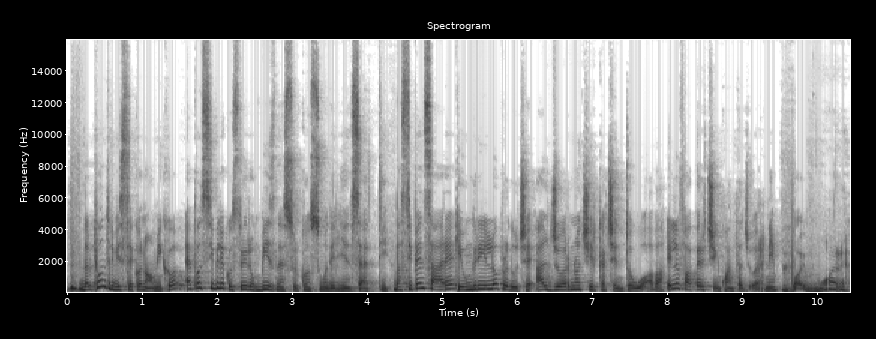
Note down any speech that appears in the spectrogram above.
Dal punto di vista economico è possibile costruire un business sul consumo degli insetti. Basti pensare che un grillo produce al giorno circa 100 uova e lo fa per 50 giorni. Poi muore.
